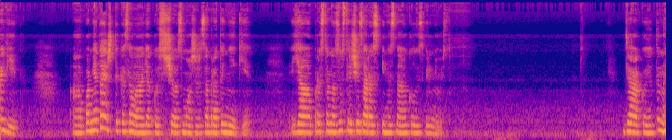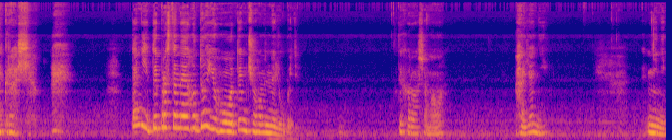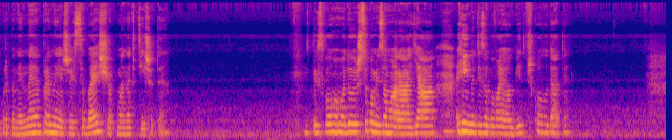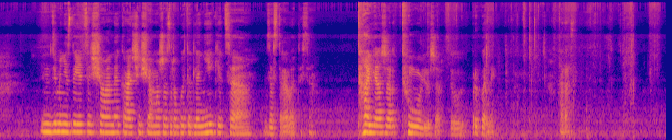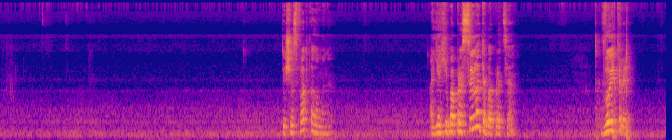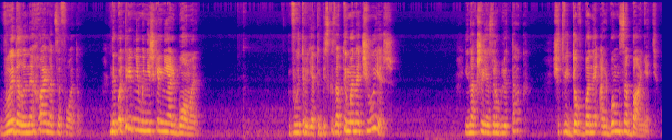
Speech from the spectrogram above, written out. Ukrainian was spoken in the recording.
Привіт. Пам'ятаєш, ти казала якось, що зможеш забрати Нікі? Я просто на зустрічі зараз і не знаю, коли звільнюсь. Дякую, ти найкраща. Та ні, ти просто не годуй його тим, чого він не любить. Ти хороша мама. А я ні. Ні, ні, припини, не принижуй себе, щоб мене втішити. Ти свого годуєш супом із омара, а я іноді забуваю обід в школу дати. Іноді мені здається, що найкраще, що я можу зробити для Нікі, це застрелитися. Та я жартую, жартую. Припини. Гаразд. Ти що сфоткала мене? А я хіба просила тебе про це? Витри. Видали негайно це фото. Не потрібні мені шкільні альбоми. Витри, я тобі сказав, ти мене чуєш? Інакше я зроблю так, що твій довбаний альбом забанять.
